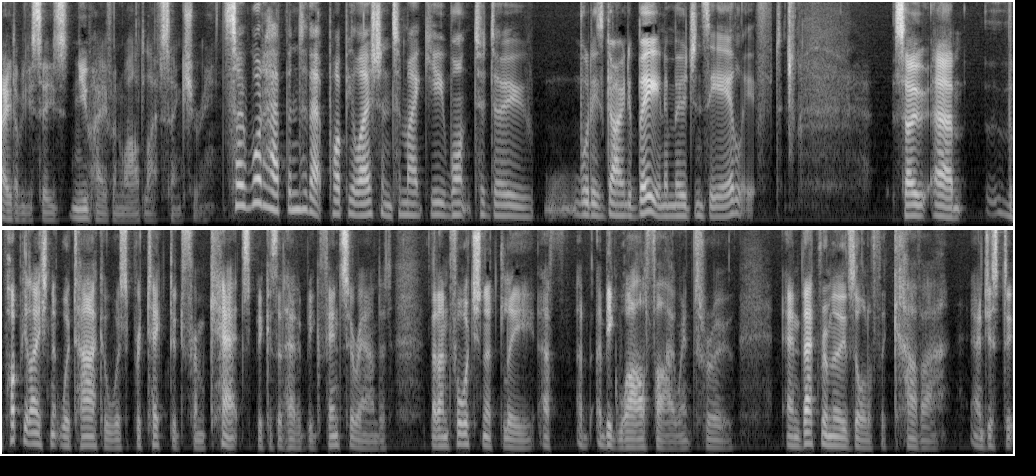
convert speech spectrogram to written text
AWC's Newhaven Wildlife Sanctuary. So what happened to that population to make you want to do what is going to be an emergency airlift? So um, the population at Watarrka was protected from cats because it had a big fence around it, but unfortunately, a, a, a big wildfire went through, and that removes all of the cover. And just to,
